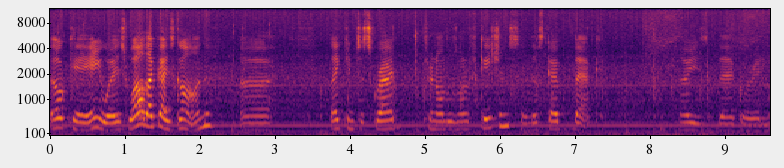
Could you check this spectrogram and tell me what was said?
Okay, anyways, well, that guy's gone. Uh, like and subscribe, turn on those notifications, and this guy back. Oh, he's back already.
